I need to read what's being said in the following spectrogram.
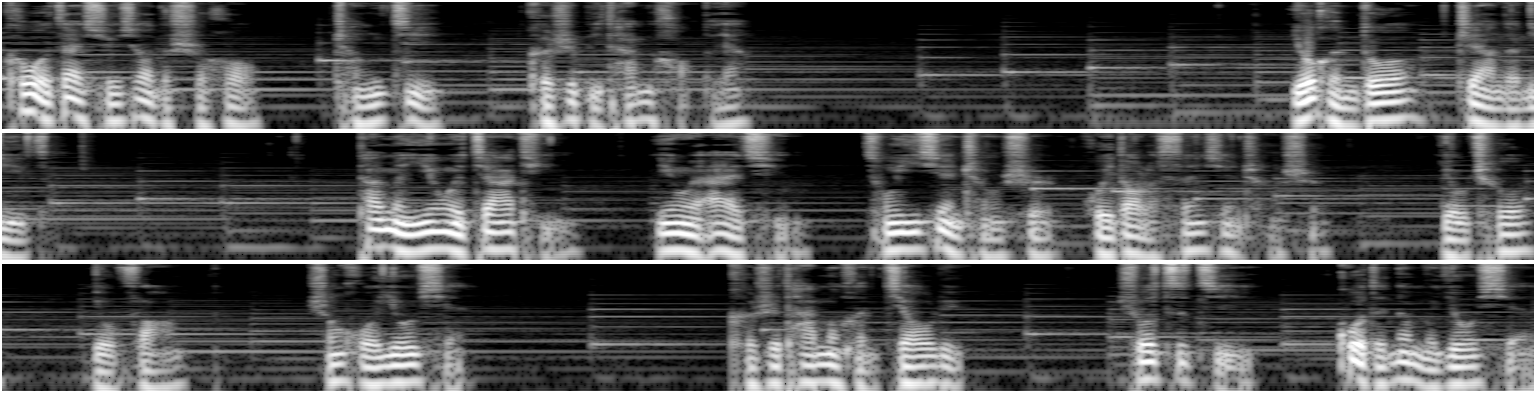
可我在学校的时候，成绩可是比他们好的呀。有很多这样的例子，他们因为家庭，因为爱情，从一线城市回到了三线城市，有车，有房，生活悠闲。可是他们很焦虑，说自己过得那么悠闲，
